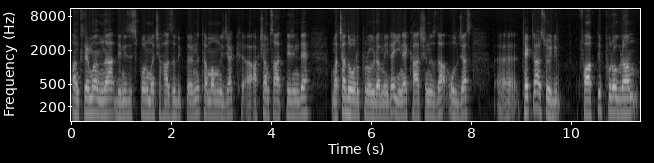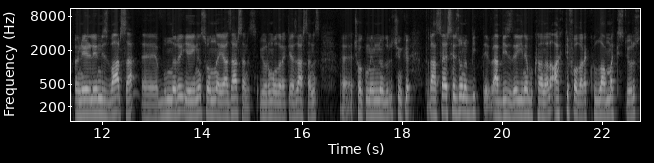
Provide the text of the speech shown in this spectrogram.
antrenmanla Denizli Spor maçı hazırlıklarını tamamlayacak. Akşam saatlerinde maça doğru programıyla yine karşınızda olacağız. Ee, tekrar söyleyeyim. Farklı program önerileriniz varsa e, bunları yayının sonuna yazarsanız, yorum olarak yazarsanız e, çok memnun oluruz. Çünkü transfer sezonu bitti ve biz de yine bu kanalı aktif olarak kullanmak istiyoruz.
